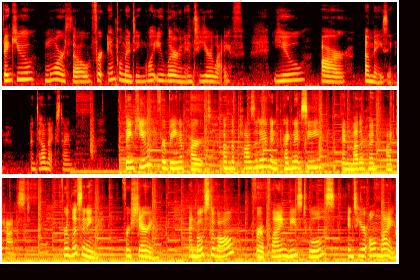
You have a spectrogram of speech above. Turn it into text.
Thank you more, though, for implementing what you learn into your life. You are amazing. Until next time. Thank you for being a part of the Positive in Pregnancy and Motherhood podcast, for listening, for sharing, and most of all, for applying these tools into your own life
